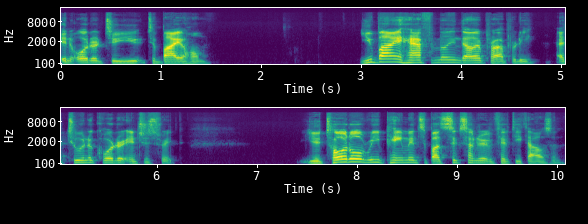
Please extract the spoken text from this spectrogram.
in order to you to buy a home?" You buy a half a million dollar property at two and a quarter interest rate. Your total repayments about six hundred and fifty thousand.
